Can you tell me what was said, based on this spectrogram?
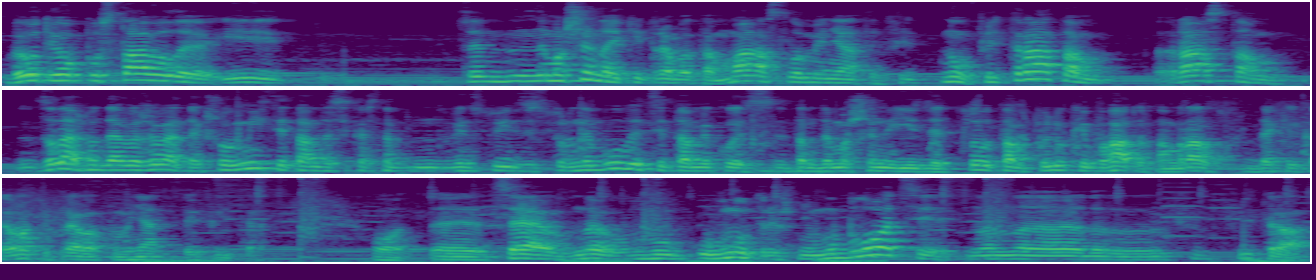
ви от його поставили і це не машина, якій треба там масло міняти, філь... ну, фільтра там, раз там, залежно де ви живете. Якщо в місті там десь якась він стоїть зі сторони вулиці, там якось там, де машини їздять, то там пилюки багато, там раз в декілька років треба поміняти той фільтр. От, е, це в, у внутрішньому блоці на, фільтра.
